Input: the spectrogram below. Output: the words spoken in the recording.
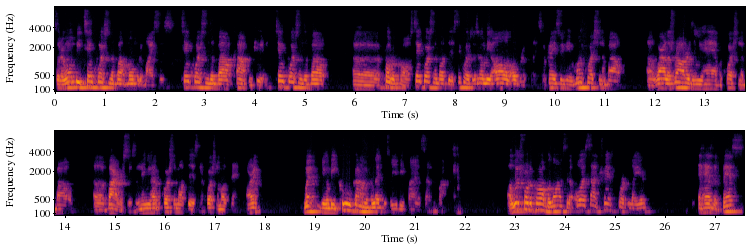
So there won't be 10 questions about mobile devices, 10 questions about cloud computing, 10 questions about uh, protocols, 10 questions about this, 10 questions. It's going to be all over the place. Okay, so you get one question about uh, wireless routers, and you have a question about uh, viruses, and then you have a question about this and a question about that. All right, but you're going to be cool, calm, and collected, so you'll be fine inside the box. Uh, which protocol belongs to the OSI transport layer and has the best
